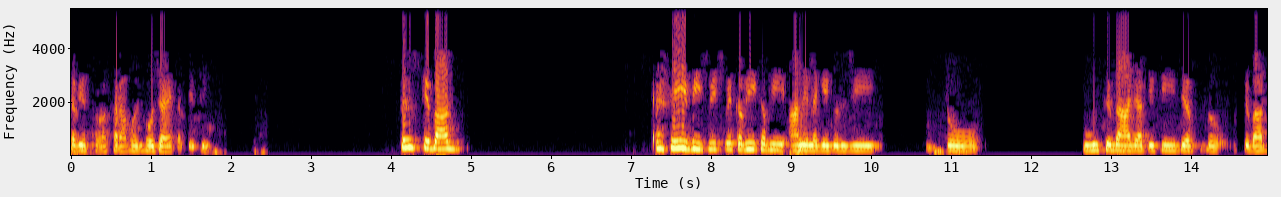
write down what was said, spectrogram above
तबीयत थोड़ा खराब हो जाया करती थी। फिर उसके बाद ऐसे ही बीच बीच में कभी कभी आने लगे गुरु जी तो स्कूल से मैं आ जाती थी जब तो उसके बाद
